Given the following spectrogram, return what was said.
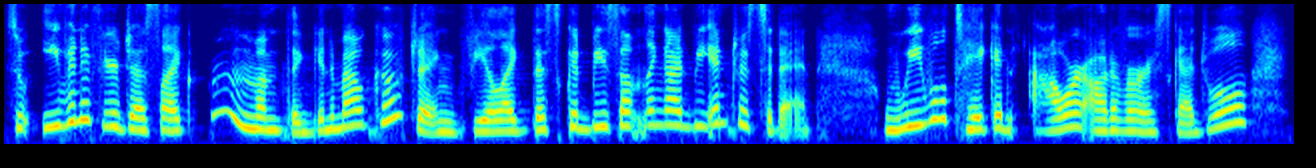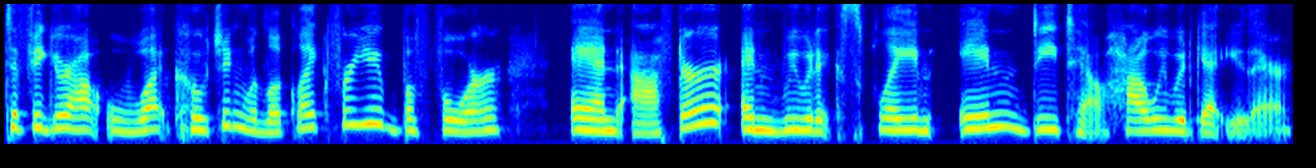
So even if you're just like, hmm, I'm thinking about coaching, feel like this could be something I'd be interested in, we will take an hour out of our schedule to figure out what coaching would look like for you before and after. And we would explain in detail how we would get you there.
